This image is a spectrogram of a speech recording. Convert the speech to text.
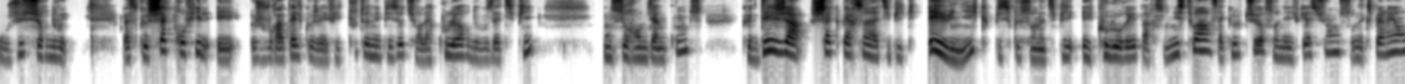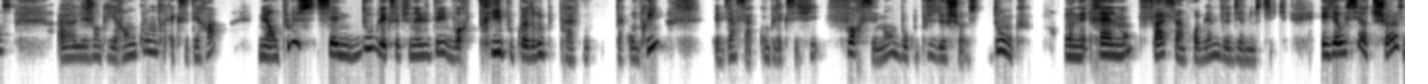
ou juste surdoué. Parce que chaque profil, et je vous rappelle que j'avais fait tout un épisode sur la couleur de vos atypies, on se rend bien compte que déjà chaque personne atypique est unique, puisque son atypie est colorée par son histoire, sa culture, son éducation, son expérience, euh, les gens qu'il rencontre, etc. Mais en plus, s'il y a une double exceptionnalité, voire triple ou quadruple, bref, t'as compris, eh bien ça complexifie forcément beaucoup plus de choses. Donc, on est réellement face à un problème de diagnostic. Et il y a aussi autre chose,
